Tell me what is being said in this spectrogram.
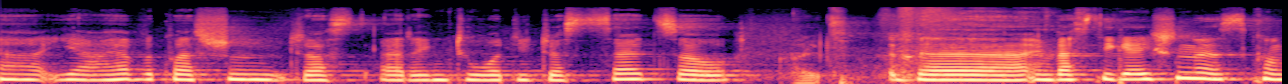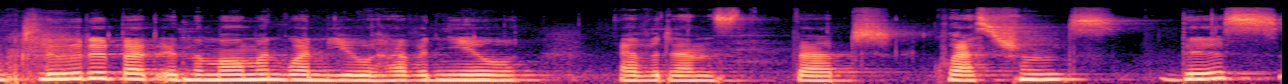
Uh, yeah, I have a question just adding to what you just said. So Great. the investigation is concluded, but in the moment when you have a new evidence that questions this,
